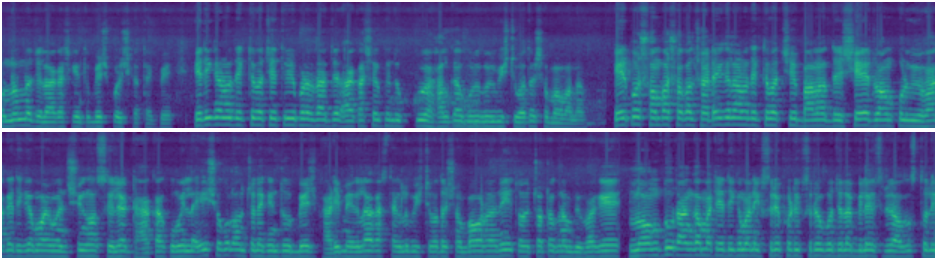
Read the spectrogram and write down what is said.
অন্যান্য জেলা আকাশ কিন্তু বেশ পরিষ্কার থাকবে। এদিকে আমরা দেখতে পাচ্ছি ত্রিপুরা রাজ্যের আকাশেও কিন্তু হালকা গুড়ি গুড়ি বৃষ্টিপাতের সম্ভাবনা। এরপর সোমবার সকাল ছয়টায় গেলে আমরা দেখতে পাচ্ছি বাংলাদেশের রংপুর বিভাগ, এদিকে ময়মনসিংহ, সিলেট, ঢাকা, কুমিল্লা, এই সকল অঞ্চলে কিন্তু বেশ ভারী মেঘলা আকাশ থাকলেও বৃষ্টিপাতের সম্ভাবনা নেই। চট্টগ্রাম বিভাগে লংদু, রাঙ্গামাটি, এদিকে মানিকছড়ি ফটিকছড়ি উপজেলা বিলাইছড়ি রাজস্থলী,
